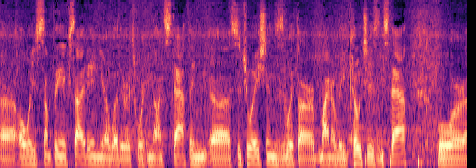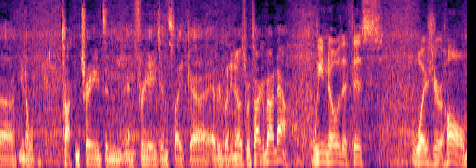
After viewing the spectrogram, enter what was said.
Uh, always something exciting, you know, whether it's working on staffing uh, situations with our minor league coaches and staff, or, uh, you know, talking trades and, and free agents like uh, everybody knows we're talking about now. We know that this was your home,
